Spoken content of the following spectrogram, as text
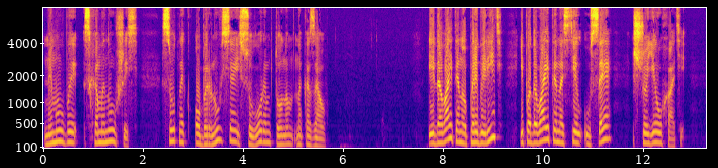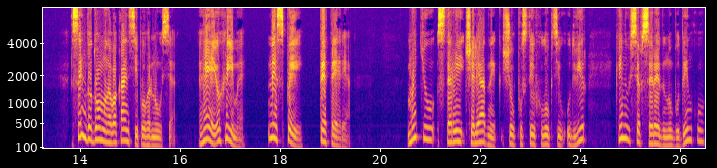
немов би схаменувшись, сотник обернувся і суворим тоном наказав. І давайте но приберіть і подавайте на стіл усе, що є у хаті. Син додому на вакансії повернувся. Гей, Охріме, не спи, тетеря. Миттю старий челядник, що впустив хлопців у двір, кинувся всередину будинку,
